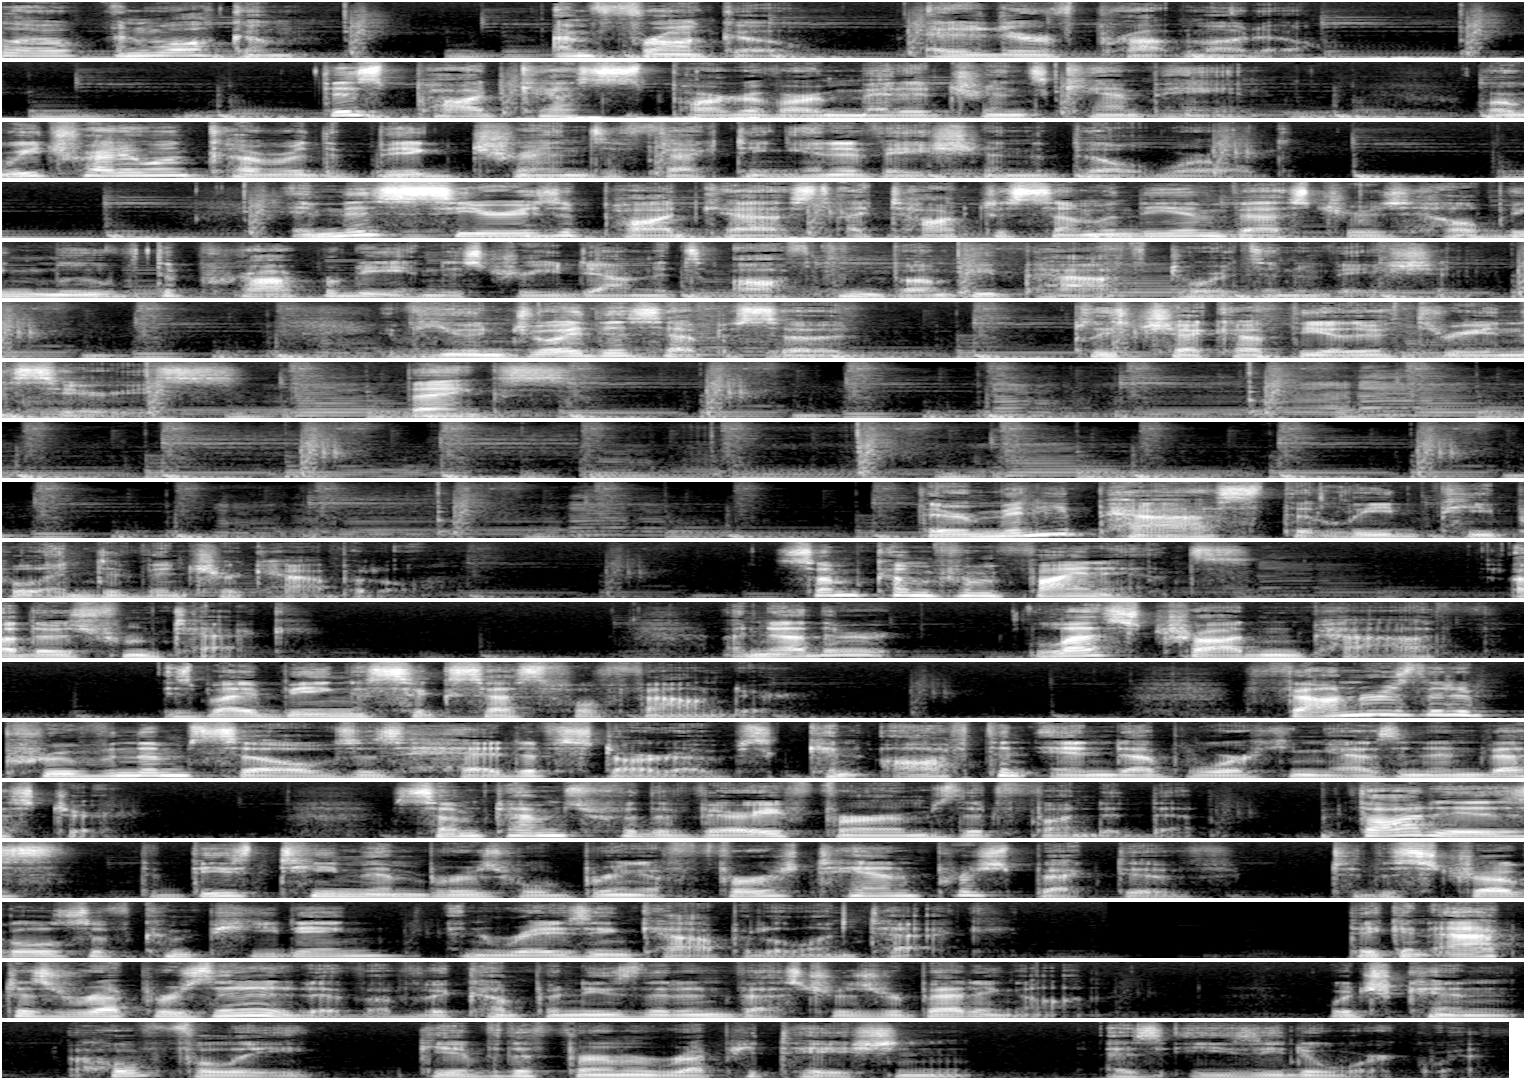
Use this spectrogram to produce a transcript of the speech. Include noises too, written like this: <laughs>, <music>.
Hello and welcome. I'm Franco, editor of Propmodo. This podcast is part of our Metatrends campaign, where we try to uncover the big trends affecting innovation in the built world. In this series of podcasts, I talk to some of the investors helping move the property industry down its often bumpy path towards innovation. If you enjoyed this episode, please check out the other three in the series. Thanks. There are many paths that lead people into venture capital. Some come from finance, others from tech. Another, less trodden path is by being a successful founder. Founders that have proven themselves as head of startups can often end up working as an investor, sometimes for the very firms that funded them. The thought is that these team members will bring a first hand perspective to the struggles of competing and raising capital in tech. They can act as representative of the companies that investors are betting on, which can hopefully give the firm a reputation as easy to work with.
